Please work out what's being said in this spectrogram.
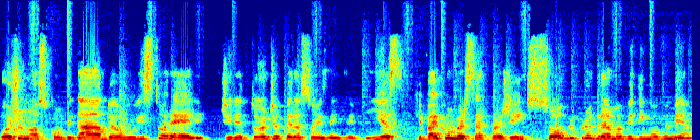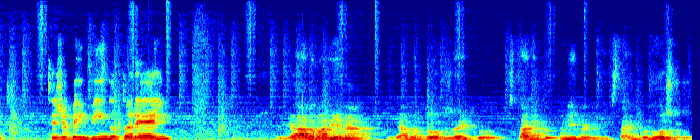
Hoje o nosso convidado é o Luiz Torelli, diretor de operações da Entrevias, que vai conversar com a gente sobre o programa Vida em Movimento. Seja bem-vindo, Torelli. Obrigado, Marina. Obrigado a todos aí por estarem comigo aqui, estarem conosco.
